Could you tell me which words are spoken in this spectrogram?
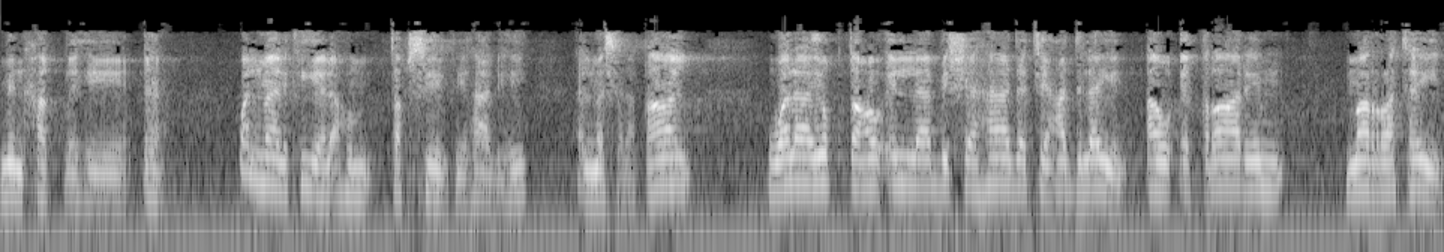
من حقه. والمالكية لهم تفصيل في هذه المسألة. قال ولا يقطع إلا بشهادة عدلين أو إقرار مرتين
